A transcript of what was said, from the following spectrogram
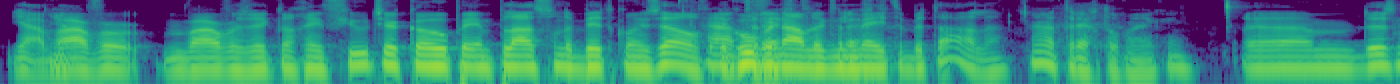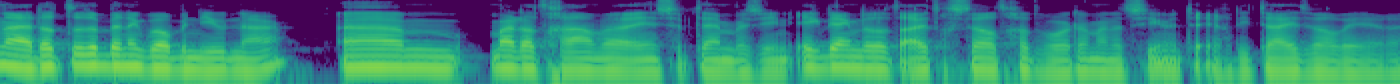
ja, Waarvoor, waarvoor zou ik dan geen future kopen in plaats van de bitcoin zelf? ik hoef er namelijk niet mee te betalen. Ja, terecht opmerking. Um, dus nou, dat, daar ben ik wel benieuwd naar. Um, maar dat gaan we in september zien. Ik denk dat het uitgesteld gaat worden, maar dat zien we tegen die tijd wel weer, uh,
